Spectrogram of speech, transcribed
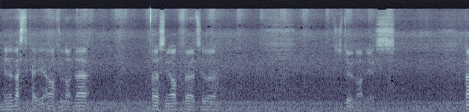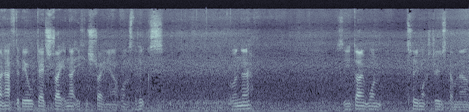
and then elasticate it after like that. Personally I prefer to uh, just do it like this. Don't have to be all dead straight in that, you can straighten it up once the hook's on there. So you don't want too much juice coming out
